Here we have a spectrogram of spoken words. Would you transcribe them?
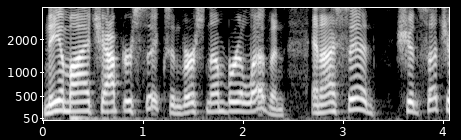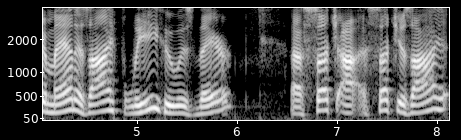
Nehemiah chapter 6 and verse number 11. And I said, Should such a man as I flee who is there? Uh, such, uh, such as I,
